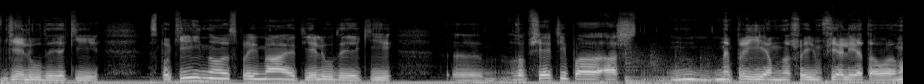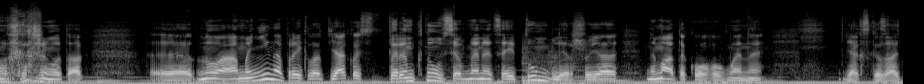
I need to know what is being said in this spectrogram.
Є люди, які спокійно сприймають, є люди, які е, взагалі типа, аж неприємно, що їм фіолетово, ну скажімо так. Е, ну, а мені, наприклад, якось перемкнувся в мене цей тумблер, що я нема такого в мене, як сказати,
